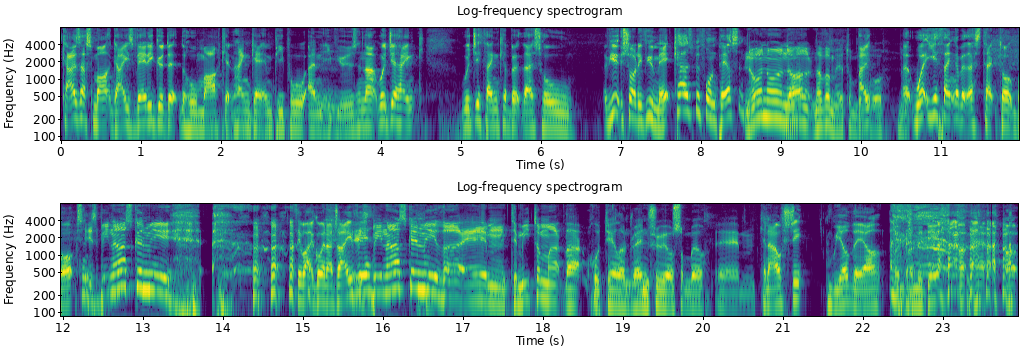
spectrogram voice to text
Kaz a smart guy. He's very good at the whole marketing thing, getting people Mm. interviews and that. What do you think? What do you think about this whole? Have you sorry? Have you met Kaz before in person? No, no, no, No. never met him I- before. no. uh, what do you think about this TikTok boxing? He's been asking me. Say what I go on a drive He's you? been asking me that um, to meet him at that hotel in Renfrew or somewhere. Um, Canal Street. We're there on, on the day uh,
